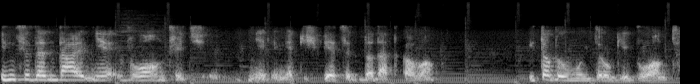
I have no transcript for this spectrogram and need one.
incydentalnie włączyć, nie wiem, jakiś piecyk dodatkowo. I to był mój drugi błąd.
